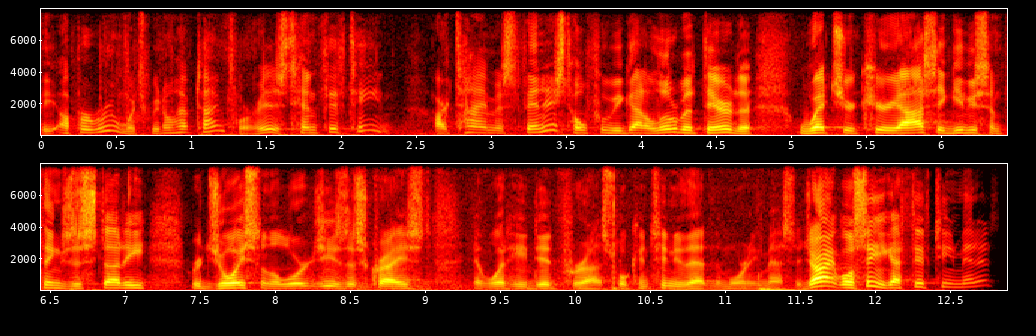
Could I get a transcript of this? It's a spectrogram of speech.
the upper room, which we don't have time for. It is 1015. Our time is finished. Hopefully, we got a little bit there to whet your curiosity, give you some things to study. Rejoice in the Lord Jesus Christ and what He did for us. We'll continue that in the morning message. All right, we'll see. You got 15 minutes?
